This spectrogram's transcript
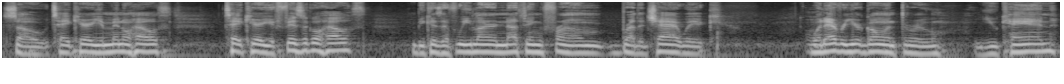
So take care of your mental health, take care of your physical health because if we learn nothing from brother Chadwick, whatever you're going through, you can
